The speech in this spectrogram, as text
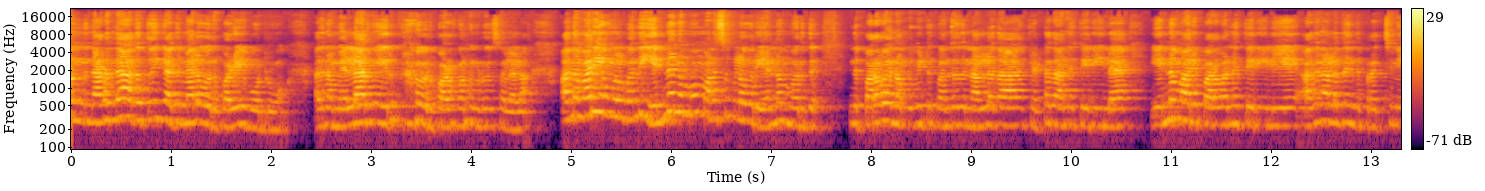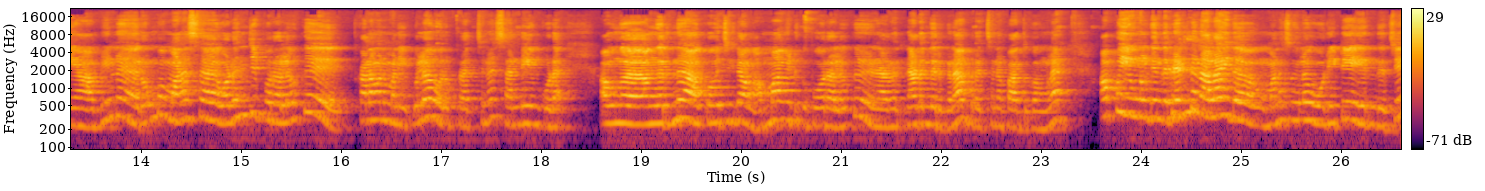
ஒன்று நடந்தால் அதை தூக்கி அது மேலே ஒரு பழைய போட்டுருவோம். அது நம்ம எல்லாருக்கும் இருக்கிற ஒரு பழக்கம்னு கூட சொல்லலாம். அந்த மாதிரி உங்களுக்கு வந்து என்னென்னமோ மனசுக்குள்ள ஒரு எண்ணம் வருது. இந்த பறவை நம்ம வீட்டுக்கு வந்தது நல்லதா கெட்டதான்னு தெரியல. என்ன மாதிரி பறவைன்னு தெரியலையே. அதனால தான் இந்த பிரச்சனையா அப்படின்னு ரொம்ப மனசை உடஞ்சி போகிற அளவுக்கு கணவன் மணிக்குள்ளே ஒரு பிரச்சனை சண்டையும் கூட. அவங்க அங்கேருந்து கோச்சிக்கிட்டு அவங்க அம்மா வீட்டுக்கு போகிற அளவுக்கு நட நடந்திருக்குன்னா பிரச்சனை பார்த்துக்கோங்களேன் அப்போ இவங்களுக்கு இந்த ரெண்டு நாளாக இதை அவங்க மனசுக்குள்ளே ஓடிட்டே இருந்துச்சு.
